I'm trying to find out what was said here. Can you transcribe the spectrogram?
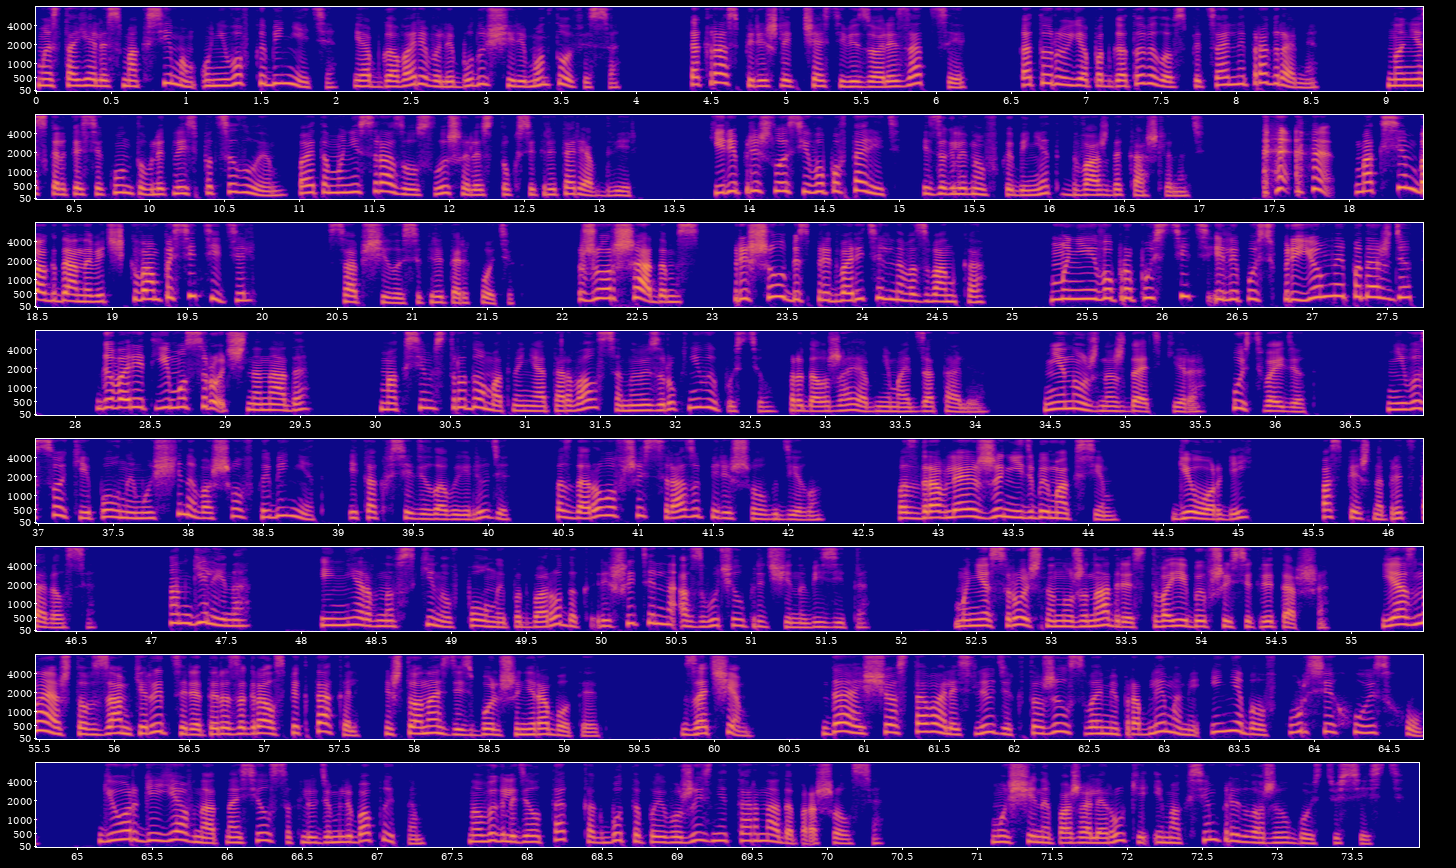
Мы стояли с Максимом у него в кабинете и обговаривали будущий ремонт офиса. Как раз перешли к части визуализации, которую я подготовила в специальной программе. Но несколько секунд увлеклись поцелуем, поэтому не сразу услышали стук секретаря в дверь. Кире пришлось его повторить и, заглянув в кабинет, дважды кашлянуть. «Максим Богданович, к вам посетитель», — сообщила секретарь Котик. «Жорж Адамс пришел без предварительного звонка. Мне его пропустить или пусть в приемной подождет? Говорит, ему срочно надо». Максим с трудом от меня оторвался, но из рук не выпустил, продолжая обнимать за талию. «Не нужно ждать, Кира. Пусть войдет. Невысокий и полный мужчина вошел в кабинет и, как все деловые люди, поздоровавшись, сразу перешел к делу. «Поздравляю с женитьбой, Максим. Георгий», — поспешно представился. «Ангелина». И, нервно вскинув полный подбородок, решительно озвучил причину визита. «Мне срочно нужен адрес твоей бывшей секретарши. Я знаю, что в замке рыцаря ты разыграл спектакль и что она здесь больше не работает. Зачем? Да, еще оставались люди, кто жил своими проблемами и не был в курсе ху из ху. Георгий явно относился к людям любопытным, но выглядел так, как будто по его жизни торнадо прошелся. Мужчины пожали руки, и Максим предложил гостю сесть.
